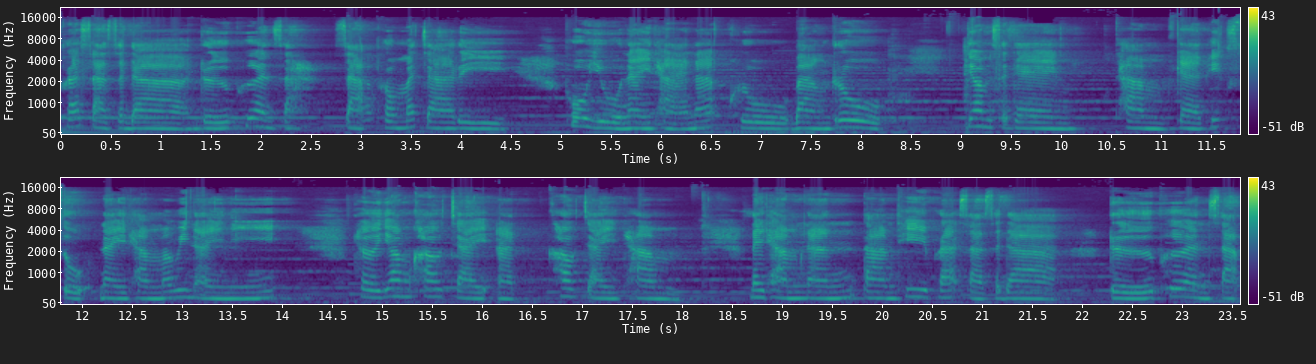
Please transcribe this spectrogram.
พระศาสดาหรือเพื่อนสะสะพรหมจารี ผู้อยู่ในฐานะครูบางรูป ย่อมแสดง ธรรมแก่ภิกษุในธรรมวินัยนี้ เธอย่อมเข้าใจอัดเข้าใจธรรม ในธรรมนั้นตามที่พระศาสดา หรือเพื่อนสัพ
